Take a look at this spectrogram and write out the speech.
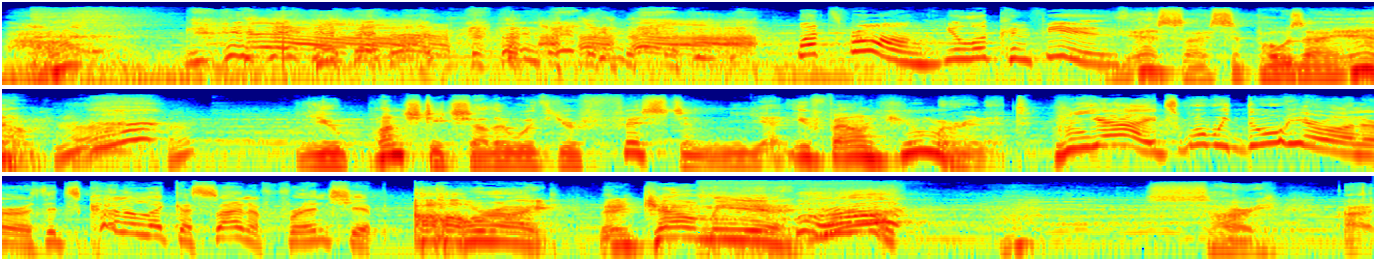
Huh? What's wrong? You look confused. Yes, I suppose I am. Huh? You punched each other with your fist, and yet you found humor in it. Yeah, it's what we do here on Earth. It's kind of like a sign of friendship. All right, then count me in. Huh? Sorry, I,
